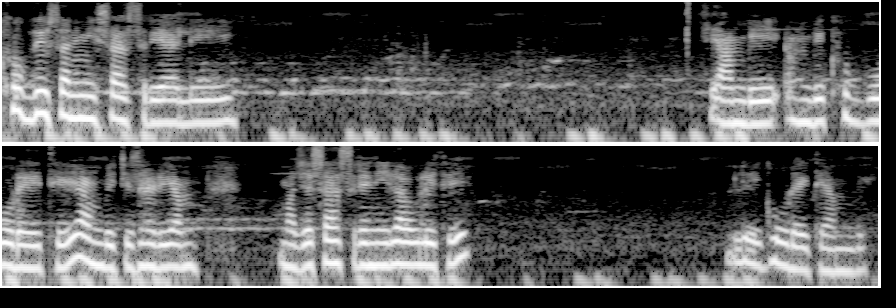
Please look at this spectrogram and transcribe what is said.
खूप दिवसांनी मी सासरी आले. हे आंबे आंबे खूप गोड आहेत हे. आंब्याची झाडे आम माझ्या सासऱ्याने लावले ते लय गोड आहे ते आंबे.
